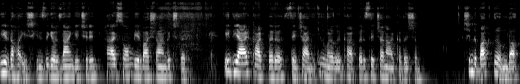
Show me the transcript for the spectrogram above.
bir daha ilişkinizi gözden geçirin. Her son bir başlangıçtır. Ve diğer kartları seçen, iki numaralı kartları seçen arkadaşım. Şimdi baktığımda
